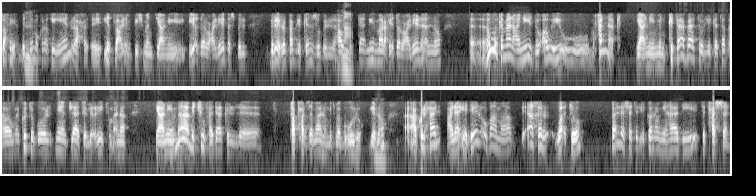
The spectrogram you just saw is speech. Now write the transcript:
صحيح بالديمقراطيين راح يطلع ال impeachment يعني يقدروا عليه بس بال بال Republicans وبال House نعم. الثاني ما راح يقدروا عليه لأنه آه، هو كمان عنيد وقوي ومحنك. يعني من كتاباته اللي كتبها ومن كتبه الاثنين ثلاثة اللي قريتهم أنا يعني ما بتشوف هذاك فتح زمانه مثل ما بيقولوا you know? على كل حال على ايدين أوباما بآخر وقته بلشت ال economy هذه تتحسن.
